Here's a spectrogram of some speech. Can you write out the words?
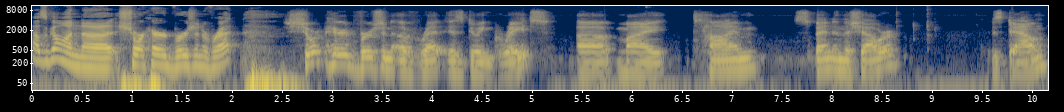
How's it going, uh, short-haired version of Rhett? Short-haired version of Rhett is doing great. Uh, my time spent in the shower is down.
